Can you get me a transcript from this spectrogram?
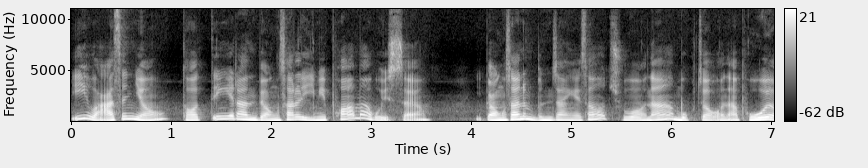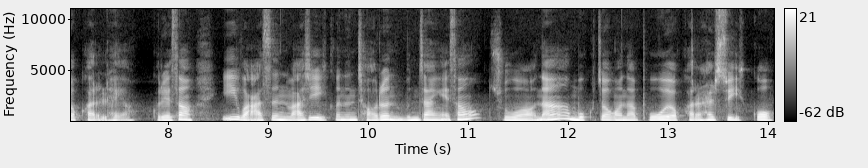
이 what은요, the thing이라는 명사를 이미 포함하고 있어요. 명사는 문장에서 주어나 목적어나 보호 역할을 해요. 그래서 이 what은 what이 이끄는 절은 문장에서 주어나 목적어나 보호 역할을 할 수 있고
